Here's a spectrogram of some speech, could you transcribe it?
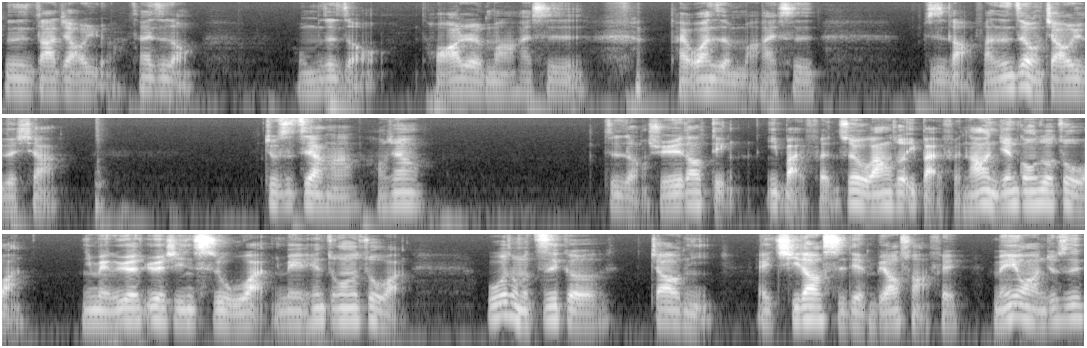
这是大教育啊，在这种我们这种华人吗？还是台湾人吗？还是不知道，反正这种教育的下就是这样啊，好像这种学业到顶一百分，所以我刚刚说一百分，然后你今天工作做完，你每个月月薪十五万，你每天工作做完，我有什么资格？叫你哎，七到十点不要耍废，没有啊，你就是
